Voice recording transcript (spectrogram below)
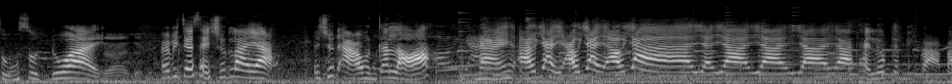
สูงสุดด้วยแล้วพี่เจใส่ชุดอะไรอะใส่ชุดอาวเหมือนกันเหรอ ไหนอาวใหญ่อาวใหญ่อาวใหญ่ใหญ่ใหญ่ใหญ่ใหญ่ใหญ่ถ่ายรูปกันดีกว่าไป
